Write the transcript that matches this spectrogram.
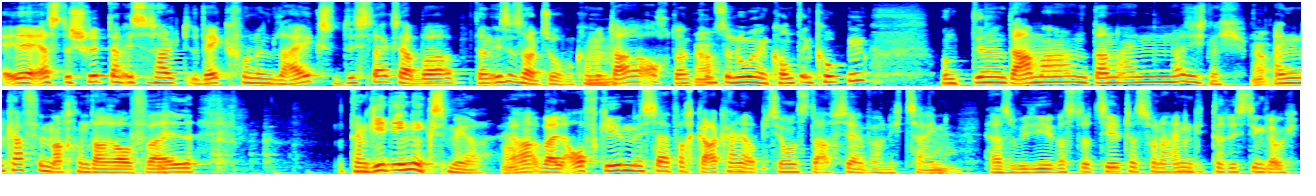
der erste Schritt, dann ist es halt weg von den Likes und Dislikes, aber dann ist es halt so. Kommentare auch, dann kannst du nur den Content gucken und äh, da mal und dann einen, weiß ich nicht, Ja. einen Kaffee machen darauf, weil dann geht eh nichts mehr. Ja. weil aufgeben ist einfach gar keine Option, es darf sie einfach nicht sein. Mhm. Ja, so wie die, was du erzählt hast von einer Gitarristin, glaube ich,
